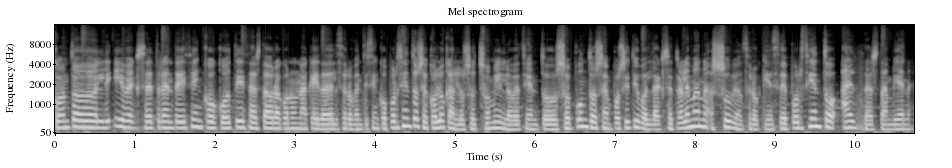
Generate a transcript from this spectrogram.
Con todo, el IBEX 35 cotiza hasta ahora con una caída del 0,25%. Se colocan los 8.900 puntos en positivo. El DAX alemán sube un 0,15%. Alzas también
